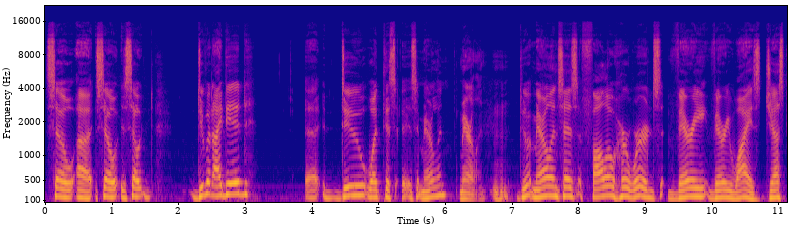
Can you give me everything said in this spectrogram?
So, uh, so, so do what I did. Uh, do what this is it Marilyn? Marilyn. mhm. Do what Marilyn says. Follow her words. Very, very wise. Just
